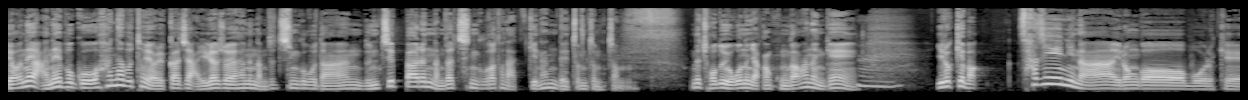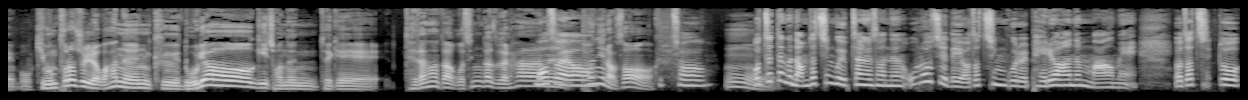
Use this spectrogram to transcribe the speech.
연애 안 해보고 하나부터 열까지 알려줘야 하는 남자친구보단 눈치 빠른 남자친구가 더 낫긴 한데, 점점점. 근데 저도 요거는 약간 공감하는 게, 음, 이렇게 막 사진이나 이런 거 뭐 이렇게 뭐 기분 풀어주려고 하는 그 노력이 저는 되게 대단하다고 생각을 하는 맞아요. 편이라서. 그쵸. 음. 어쨌든 그 남자친구 입장에서는 오로지 내 여자친구를 배려하는 마음에 여자친 또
